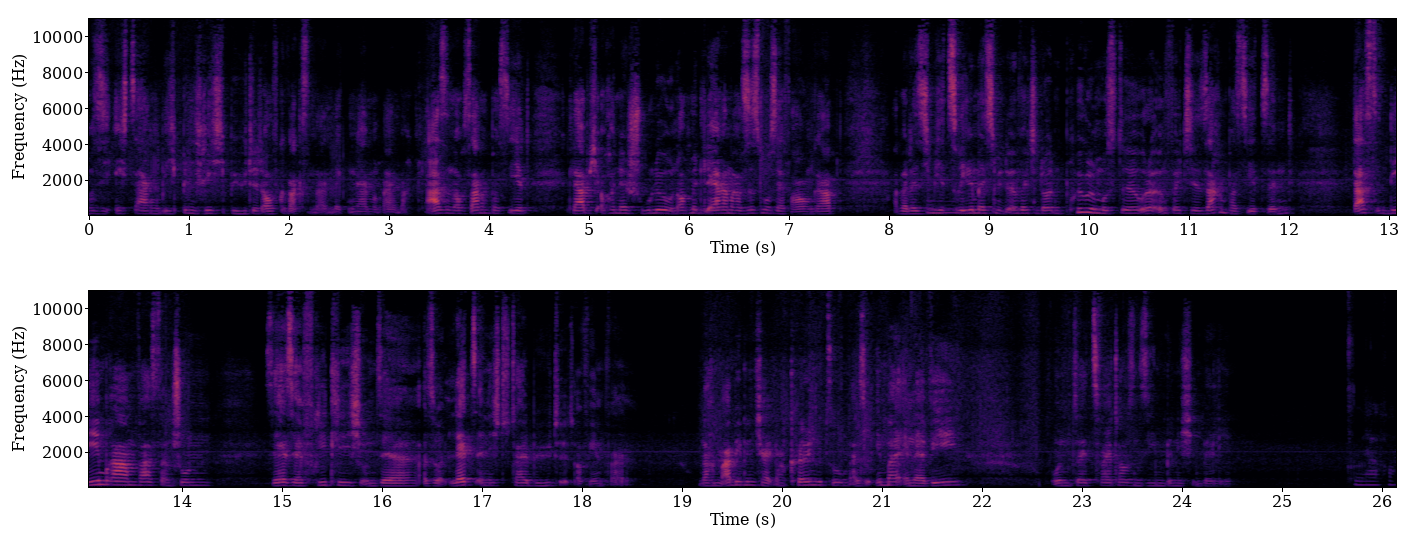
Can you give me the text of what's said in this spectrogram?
muss ich echt sagen, ich bin nicht richtig behütet aufgewachsen an Meckenheim und Rheinbach. Klar sind auch Sachen passiert, klar habe ich auch in der Schule und auch mit Lehrern Rassismuserfahrung gehabt, aber dass ich mich jetzt mhm. regelmäßig mit irgendwelchen Leuten prügeln musste oder irgendwelche Sachen passiert sind, das in dem Rahmen war es dann schon sehr, sehr friedlich und sehr, also letztendlich total behütet auf jeden Fall. Und nach dem Abi bin ich halt nach Köln gezogen, also immer NRW und seit 2007 bin ich in Berlin. Zehn Jahre.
